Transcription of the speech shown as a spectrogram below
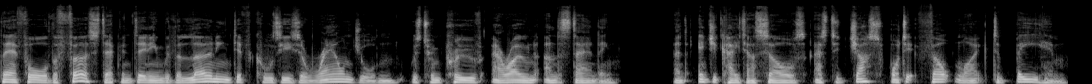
Therefore, the first step in dealing with the learning difficulties around Jordon was to improve our own understanding and educate ourselves as to just what it felt like to be him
